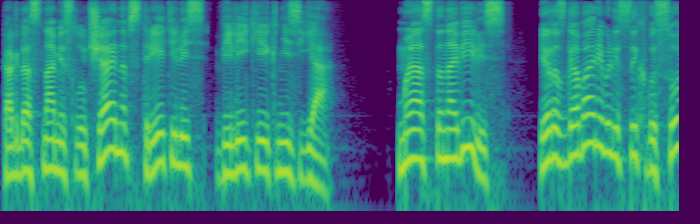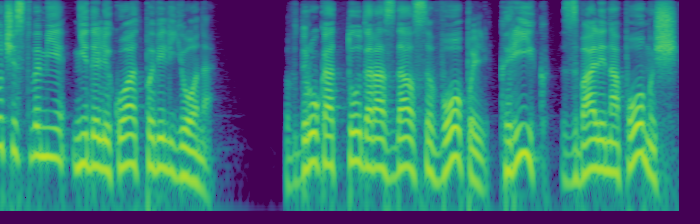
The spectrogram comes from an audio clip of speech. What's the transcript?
когда с нами случайно встретились великие князья. Мы остановились и разговаривали с их высочествами недалеко от павильона. Вдруг оттуда раздался вопль, крик, звали на помощь.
